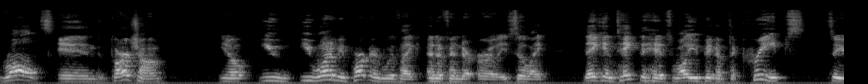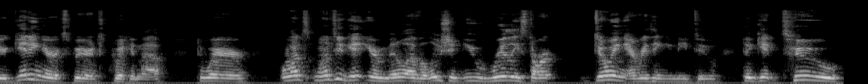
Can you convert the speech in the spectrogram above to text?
Ralts and Garchomp, you know, you you want to be partnered with like a defender early, so like they can take the hits while you pick up the creeps, so you're getting your experience quick enough to where once once you get your middle evolution, you really start doing everything you need to to get to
